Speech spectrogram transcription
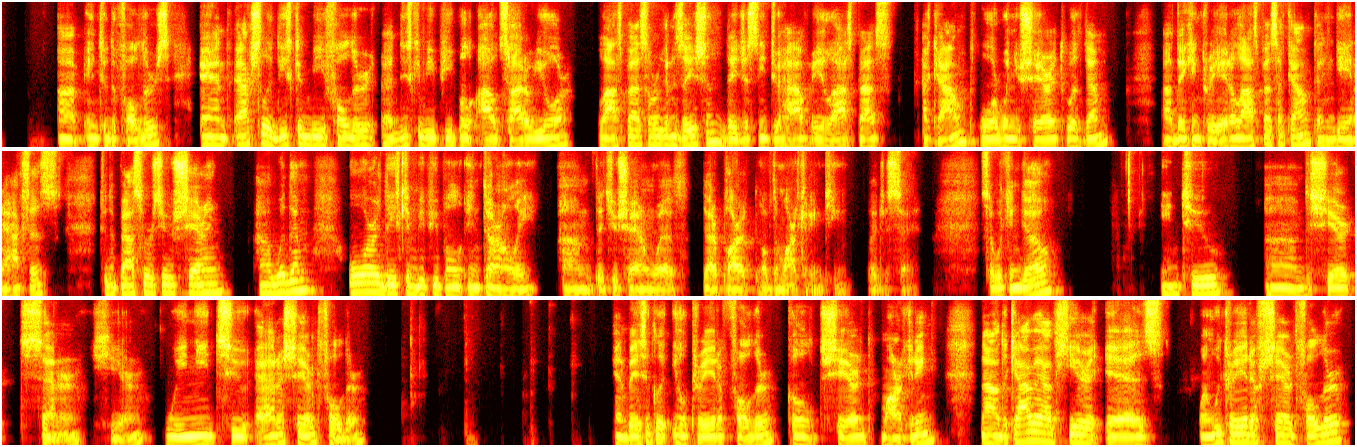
uh, into the folders. And actually, these can be folder. Uh, these can be people outside of your LastPass organization. They just need to have a LastPass account, or when you share it with them, uh, they can create a LastPass account and gain access to the passwords you're sharing uh, with them. Or these can be people internally um, that you share sharing with that are part of the marketing team. Let's just say. So we can go into um, the shared center here, we need to add a shared folder. And basically, you'll create a folder called shared marketing. Now, the caveat here is when we create a shared folder,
